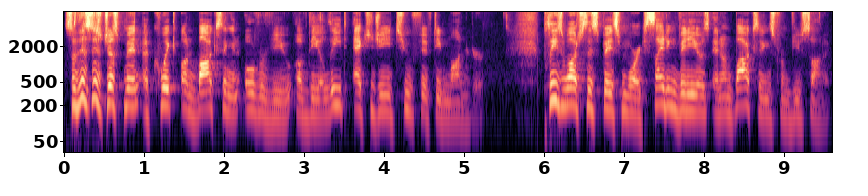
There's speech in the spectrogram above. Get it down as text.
So this has just been a quick unboxing and overview of the Elite XG250 monitor. Please watch this space for more exciting videos and unboxings from ViewSonic.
